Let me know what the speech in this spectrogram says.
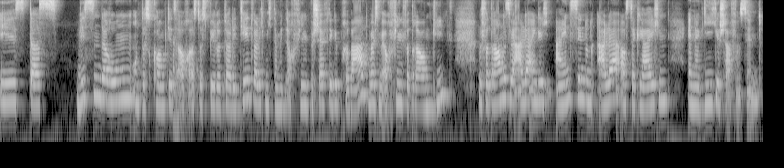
ist das Wissen darum, und das kommt jetzt auch aus der Spiritualität, weil ich mich damit auch viel beschäftige privat, weil es mir auch viel Vertrauen gibt. Das Vertrauen, dass wir alle eigentlich eins sind und alle aus der gleichen Energie geschaffen sind.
